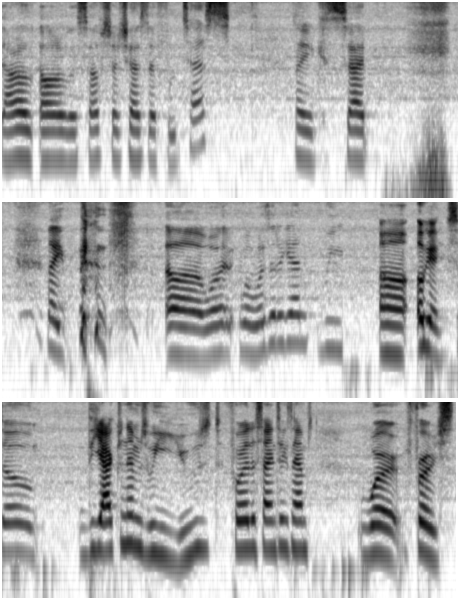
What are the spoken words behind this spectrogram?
all all of the stuff such as the food tests, like said like, uh, what what was it again? we uh okay, so the acronyms we used for the science exams were first,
